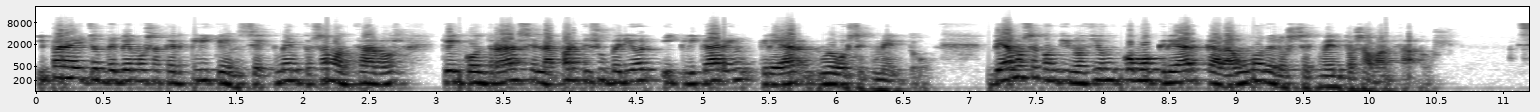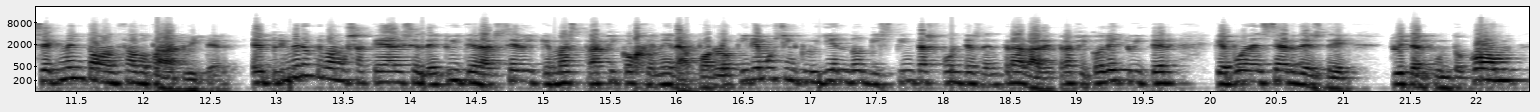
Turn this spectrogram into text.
Y para ello debemos hacer clic en segmentos avanzados que encontrarás en la parte superior y clicar en crear nuevo segmento. Veamos a continuación cómo crear cada uno de los segmentos avanzados. Segmento avanzado para Twitter. El primero que vamos a crear es el de Twitter al ser el que más tráfico genera, por lo que iremos incluyendo distintas fuentes de entrada de tráfico de Twitter que pueden ser desde twitter.com,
